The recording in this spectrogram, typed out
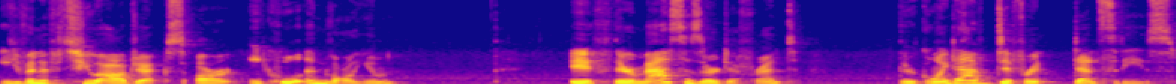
even if two objects are equal in volume, if their masses are different, they're going to have different densities.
